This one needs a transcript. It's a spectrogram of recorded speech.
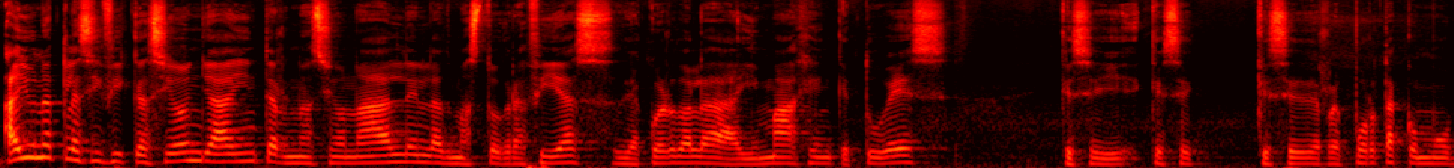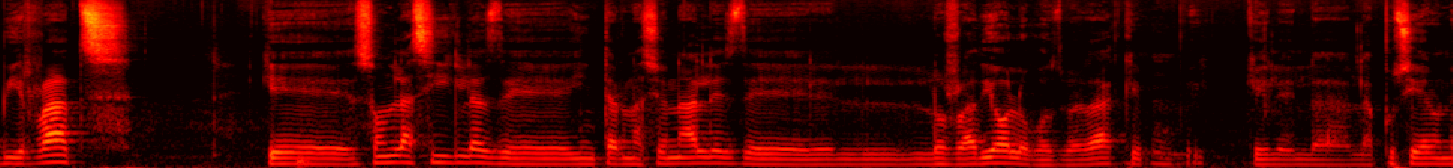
hay una clasificación ya internacional en las mastografías de acuerdo a la imagen que tú ves, que se, que se, que se reporta como BIRATS, que son las siglas de, internacionales de los radiólogos, ¿verdad? Que, la, pusieron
